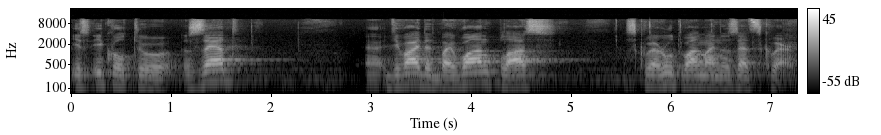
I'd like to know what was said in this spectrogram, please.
is equal to z uh, divided by 1 plus square root 1 minus z squared.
